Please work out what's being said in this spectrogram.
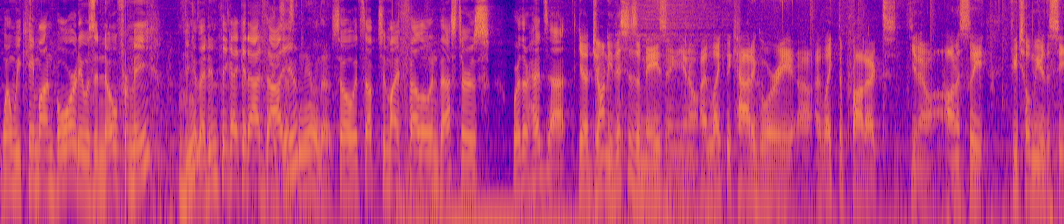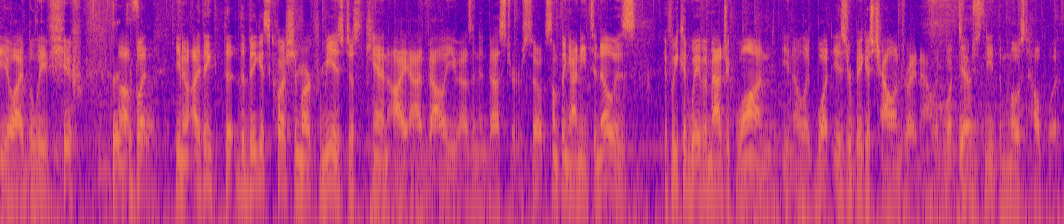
when we came on board, it was a no for me because I didn't think I could add value. just knew that. So it's up to my fellow investors where their heads at. Yeah, Johnny, this is amazing. You know, I like the category. Uh, I like the product. You know, honestly, if you told me you're the CEO, I'd believe you. Uh, you, but you know, I think the, the biggest question mark for me is just can I add value as an investor? So something I need to know is if we could wave a magic wand. You know, like what is your biggest challenge right now? Like what do you just need the most help with?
